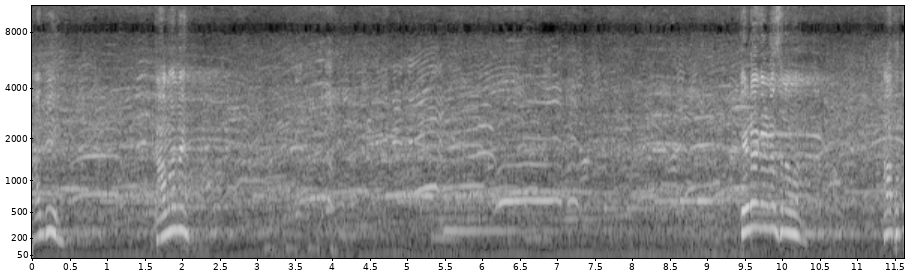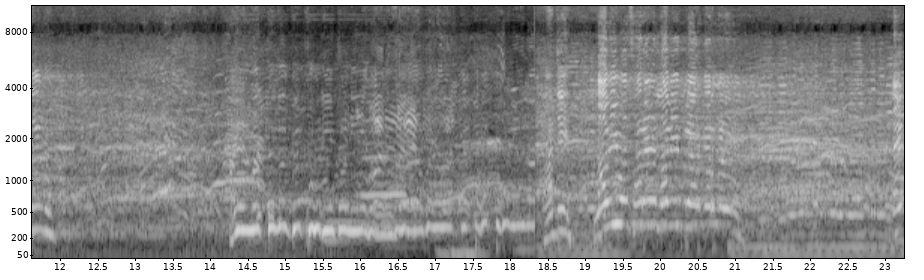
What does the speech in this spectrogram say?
ਹਾਂਜੀ। ਕਾਵਾਂ ਮੈਂ? ਕਿਹੜਾ ਗਾਣਾ ਸੁਣਾਵਾਂ? ਹੱਥ ਤੰਗ ਹਾਏ ਮਤਲਬ ਪੂਰੀ ਦੁਨੀਆ ਹਾਂਜੀ ਲਵ ਯੂ ਸਾਰਿਆਂ ਨੂੰ ਲਵ ਯੂ ਪਿਆਰ ਕਰਨ ਵਾਲੇ ਨੂੰ। ਲੈਂ-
